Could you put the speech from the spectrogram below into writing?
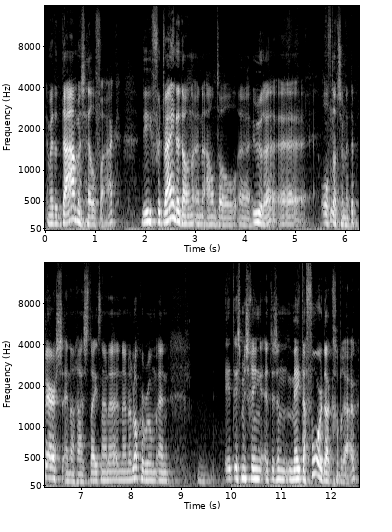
En met de dames heel vaak, die verdwijnen dan een aantal uh, uren. Of dat ze met de pers en dan gaan ze steeds naar de, naar de lockerroom. En het is misschien het is een metafoor dat ik gebruik.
